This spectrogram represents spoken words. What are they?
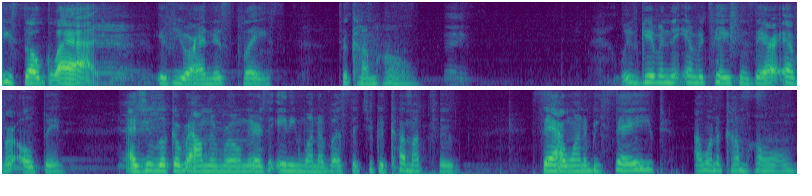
He's so glad if you are in this place to come home. We've given the invitations, they are ever open. As you look around the room, there's any one of us that you could come up to. Say, I want to be saved. I want to come home.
